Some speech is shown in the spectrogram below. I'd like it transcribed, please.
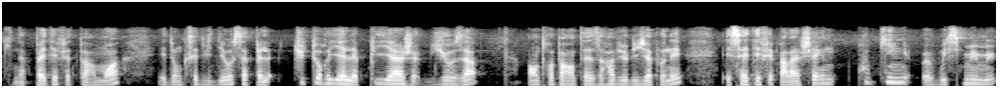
qui n'a pas été faite par moi. Et donc cette vidéo s'appelle Tutoriel pliage gyoza, entre parenthèses ravioli japonais. Et ça a été fait par la chaîne Cooking with Mumu.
